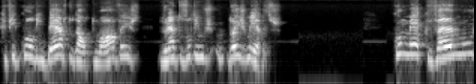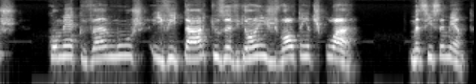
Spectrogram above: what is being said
que ficou liberto de automóveis durante os últimos dois meses? Como é que vamos, como é que vamos evitar que os aviões voltem a descolar maciçamente?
